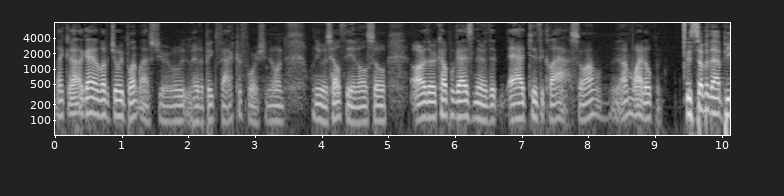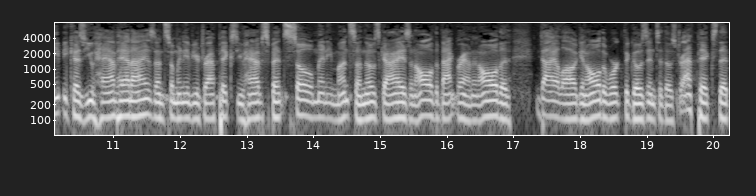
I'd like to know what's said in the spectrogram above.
Like uh, a guy I loved, Joey Blount, last year, who had a big factor for us, you know, and when he was healthy. And also, are there a couple guys in there that add to the class? So I'm I'm wide open. Is some of that, Pete, because you have had eyes on so many of your draft picks? You have spent so many months on those guys and all the background and all the dialogue and all the work that goes into those draft picks that,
